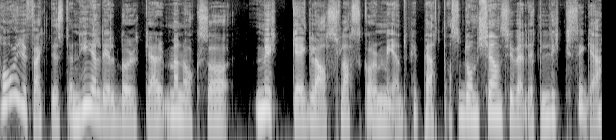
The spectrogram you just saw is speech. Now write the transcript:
har ju faktiskt en hel del burkar men också mycket glasflaskor med pipett. Alltså de känns ju väldigt lyxiga.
